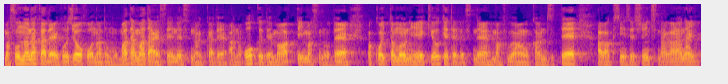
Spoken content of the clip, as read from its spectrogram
まあ、そんな中でご情報などもまだまだ SNS なんかであの多く出回っていますので、でまあ、こういったものに影響を受けてですね、まあ、不安を感じてワクチン接種につながらない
